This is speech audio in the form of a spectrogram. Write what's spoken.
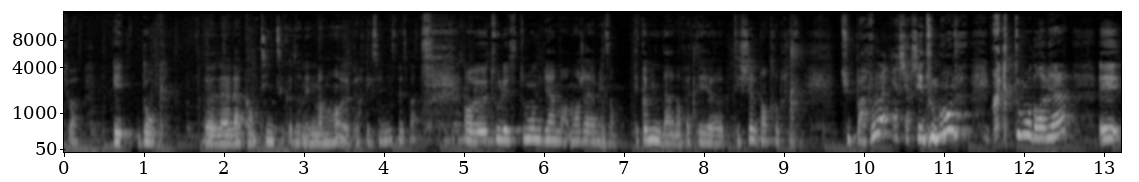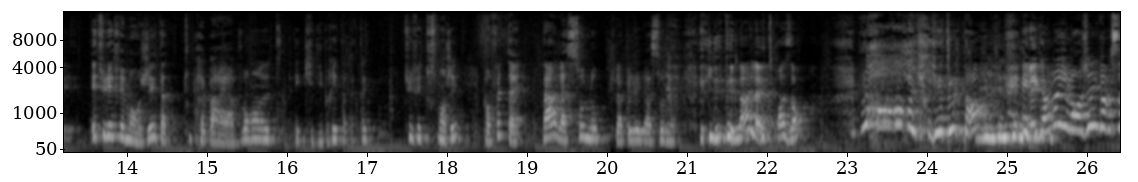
tu vois. Et donc, euh, la, cantine, c'est donner une maman euh, perfectionniste, n'est-ce pas? Euh, tous les, Tout le monde vient man- manger à la maison. T'es comme une dingue, en fait, t'es euh, t'es chef d'entreprise. Tu pars chercher tout le monde, tout le monde revient, et, et tu les fais manger, t'as tout préparé avant, équilibré, tac, tac, tac. Tu les fais tous manger, puis en fait, t'as t'as la sono, je l'appelais la sono. Il était là, il avait 3 ans. Non, il criait tout le temps. Et les gamins, ils mangeaient comme ça,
